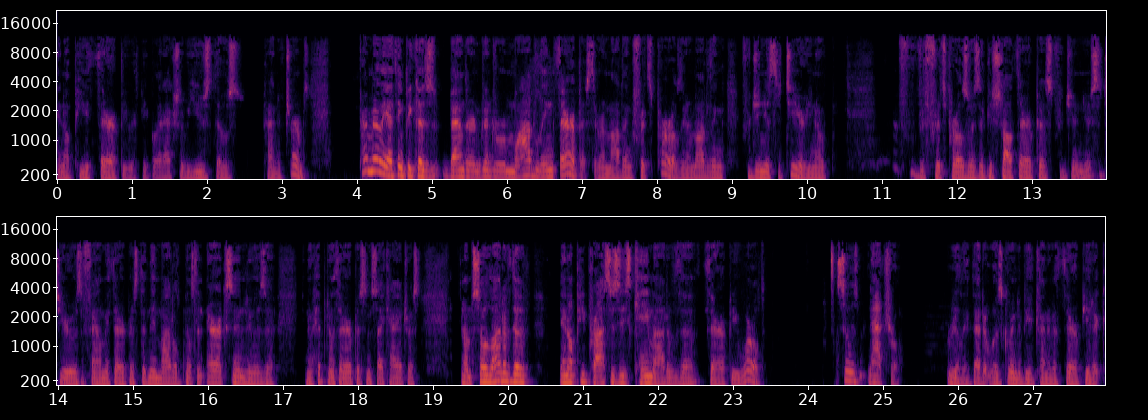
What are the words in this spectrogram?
NLP therapy with people. And actually, we use those kind of terms. Primarily, I think because Bandler and Grinder were modeling therapists. They were modeling Fritz Perls. They were modeling Virginia Satir. You know, Fritz Perls was a Gestalt therapist. Virginia Satir was a family therapist. Then they modeled Milton Erickson, who was a you know hypnotherapist and psychiatrist. Um, so a lot of the NLP processes came out of the therapy world. So it was natural, really, that it was going to be a kind of a therapeutic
